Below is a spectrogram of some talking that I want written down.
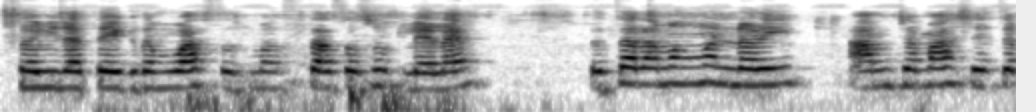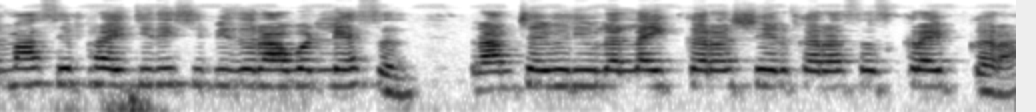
चवीला तर एकदम वास मस्त असं सुटलेला आहे. तर चला मग मंडळी आमच्या मासेचं मासे फ्रायची रेसिपी जर आवडली असेल तर आमच्या व्हिडिओला लाईक करा शेअर करा सबस्क्राईब करा.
